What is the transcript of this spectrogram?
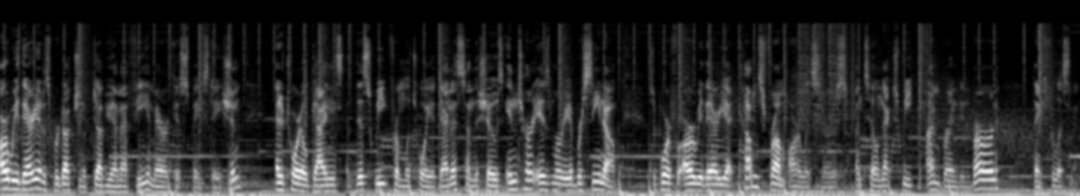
Are We There Yet is a production of WMFE, America's Space Station. Editorial guidance this week from Latoya Dennis, and the show's intern is Maria Brasino. Support for Are We There Yet comes from our listeners. Until next week, I'm Brendan Byrne. Thanks for listening.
